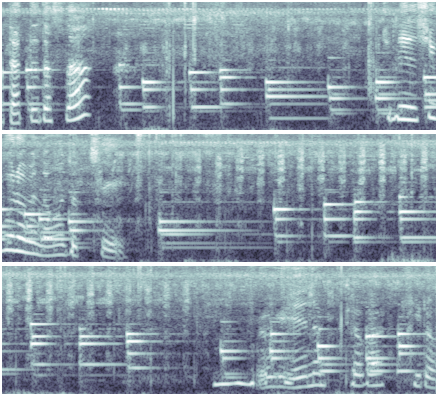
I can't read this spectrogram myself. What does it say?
다 뜯었어? 칠리는 시골 오면 너무 좋지. 음, 여기 얘는 뼈가 길어.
